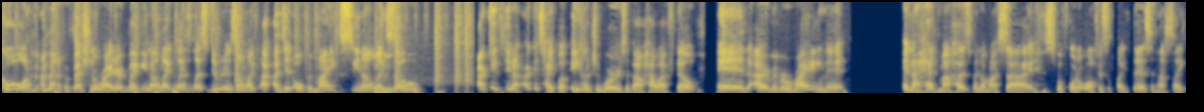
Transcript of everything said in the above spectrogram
Cool. I'm, I'm, not a professional writer, but you know, like let's let's do this. I'm like, I, I did open mics, you know, like mm-hmm. so. I could, you know, I could type up 800 words about how I felt, and I remember writing it, and I had my husband on my side before the office like this, and I was like,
